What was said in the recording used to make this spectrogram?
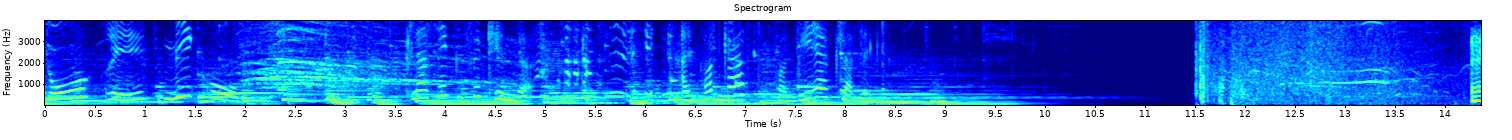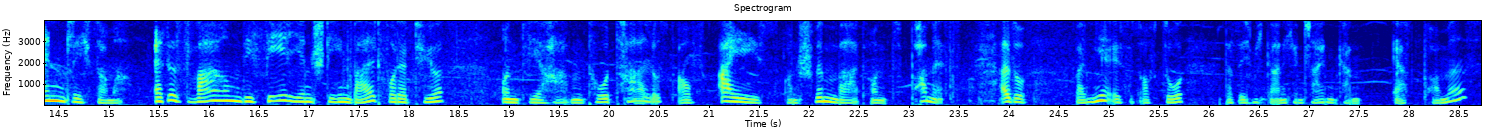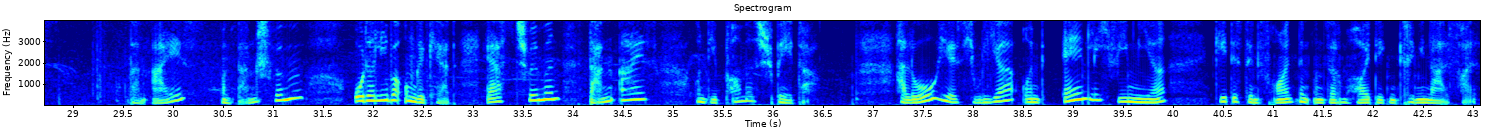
Do, Re, Mikro. Klassiken für Kinder. Ein Podcast von BR Klassik. Endlich Sommer. Es ist warm, die Ferien stehen bald vor der Tür und wir haben total Lust auf Eis und Schwimmbad und Pommes. Also bei mir ist es oft so, dass ich mich gar nicht entscheiden kann. Erst Pommes, dann Eis und dann schwimmen oder lieber umgekehrt. Erst schwimmen, dann Eis und die Pommes später. Hallo, hier ist Julia und ähnlich wie mir geht es den Freunden in unserem heutigen Kriminalfall.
